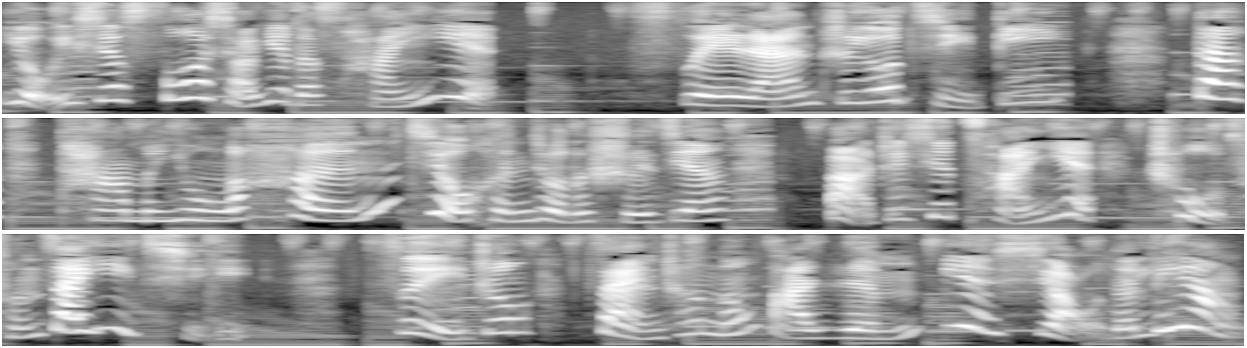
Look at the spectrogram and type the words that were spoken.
有一些缩小液的残液。虽然只有几滴，但他们用了很久很久的时间把这些残液储存在一起，最终攒成能把人变小的量。”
